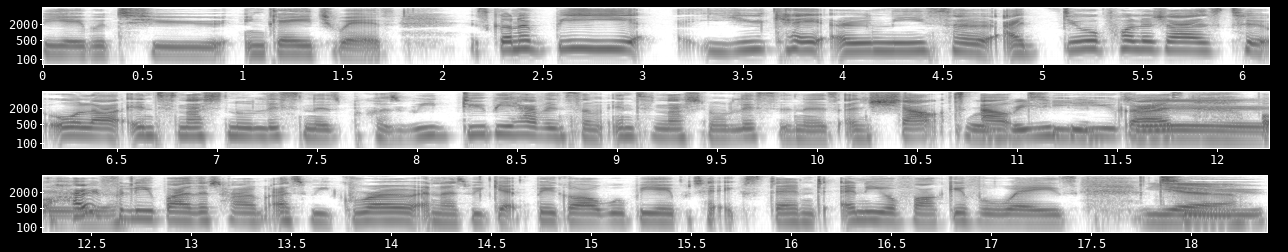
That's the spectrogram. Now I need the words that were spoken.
be able to engage with. It's going to be UK only. So I do apologize to all our international listeners because we do be having some international listeners and shout We out to you guys. do. But hopefully by the time as we grow and as we get bigger, we'll be able to extend any of our giveaways Yeah. to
